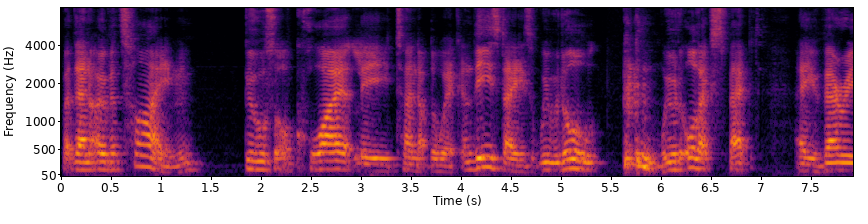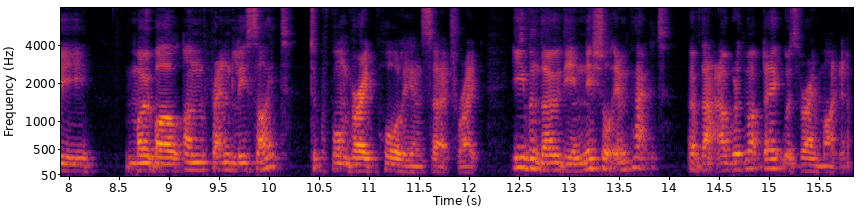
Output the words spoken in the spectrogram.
But then over time, Google sort of quietly turned up the wick. And these days, we would all we would all expect a very mobile unfriendly site to perform very poorly in search, right? Even though the initial impact of that algorithm update was very minor.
